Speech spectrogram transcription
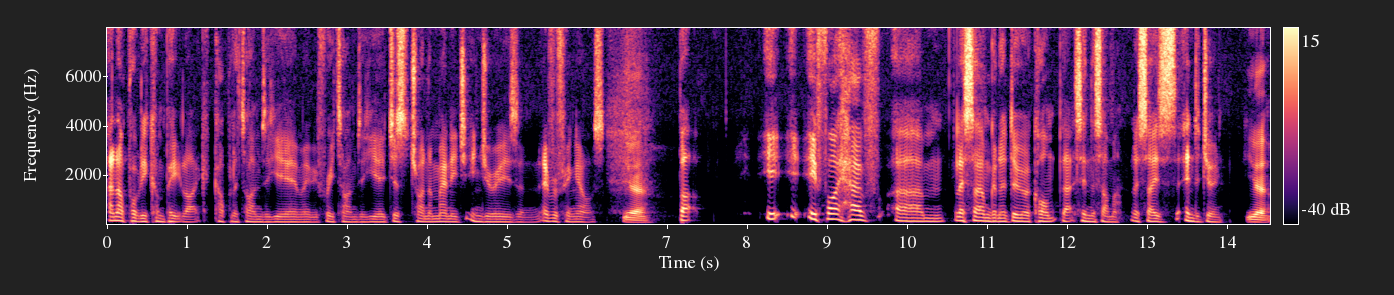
and i'll probably compete like a couple of times a year maybe three times a year just trying to manage injuries and everything else. Yeah. but if i have um, let's say i'm going to do a comp that's in the summer let's say it's end of june. Yeah.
